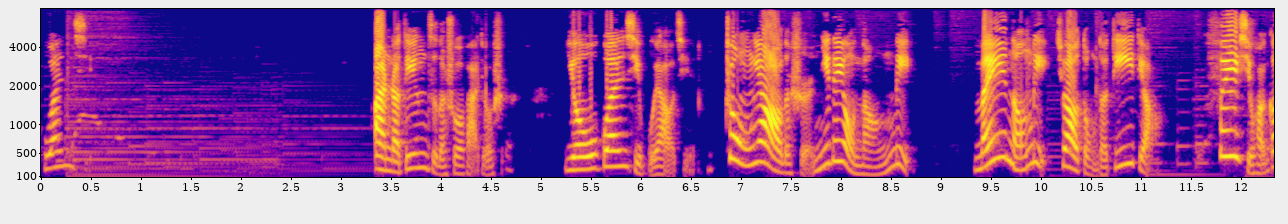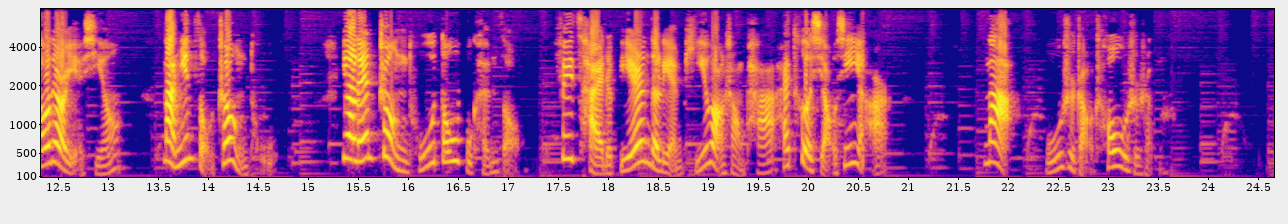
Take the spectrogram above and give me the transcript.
关系。按照钉子的说法，就是有关系不要紧，重要的是你得有能力。没能力就要懂得低调，非喜欢高调也行。那您走正途，要连正途都不肯走，非踩着别人的脸皮往上爬，还特小心眼儿，那不是找抽是什么？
